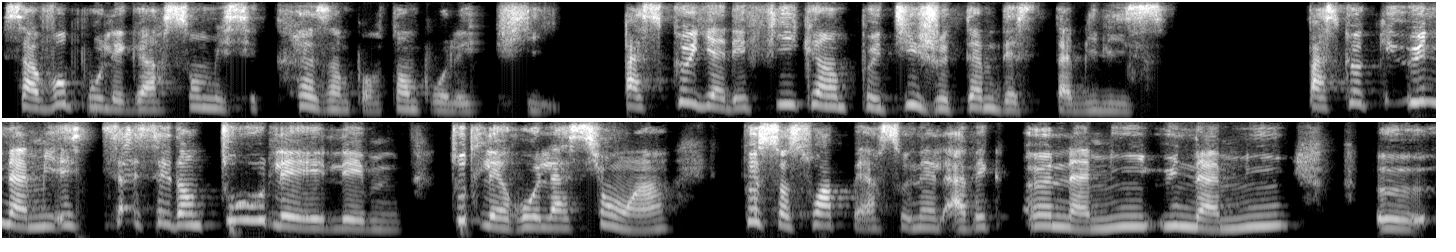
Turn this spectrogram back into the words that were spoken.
Ça vaut pour les garçons, mais c'est très important pour les filles. Parce qu'il y a des filles qu'un petit je t'aime déstabilise. Parce que une amie, c'est dans tous les, les, toutes les relations, hein, que ce soit personnel avec un ami, une amie, euh,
